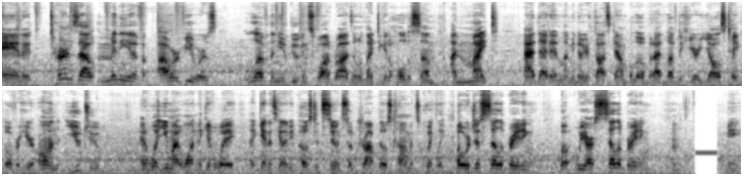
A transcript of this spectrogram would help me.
and it turns out many of our viewers love the new Googan Squad rods and would like to get a hold of some. I might add that in. Let me know your thoughts down below, but I'd love to hear y'all's take over here on YouTube and what you might want in a giveaway. Again, it's going to be posted soon, so drop those comments quickly. But we're just celebrating, but we are celebrating, hmm, me.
